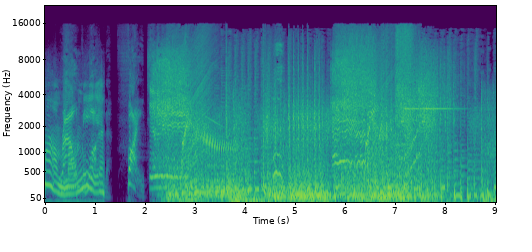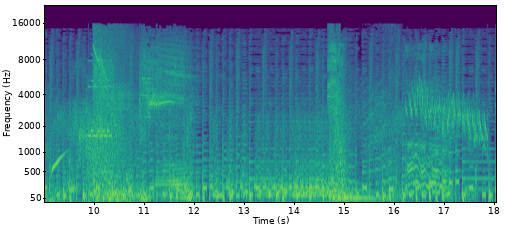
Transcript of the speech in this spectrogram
Mamma Round me. One. Fight! Oh.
